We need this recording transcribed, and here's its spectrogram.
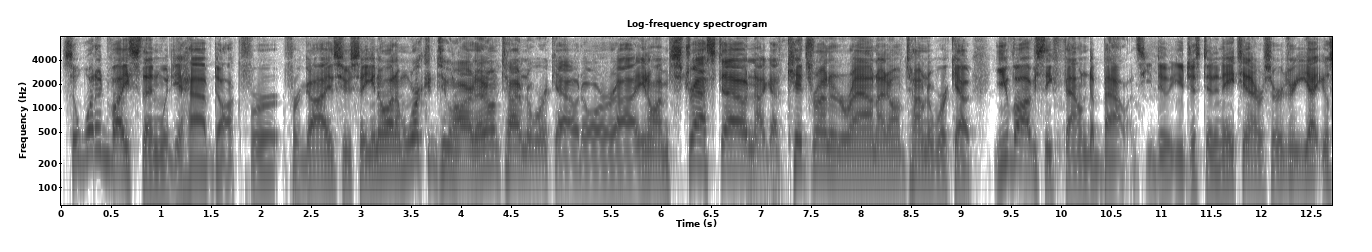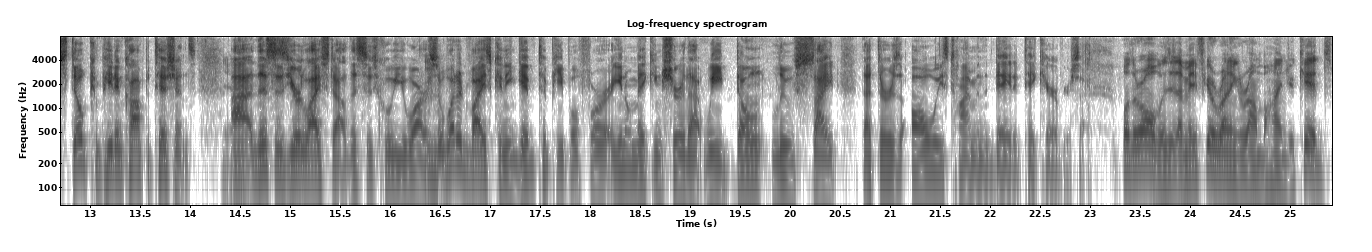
So what advice then would you have doc for for guys who say, "You know what? I'm working too hard. I don't have time to work out or uh, you know, I'm stressed out and I got kids running around. I don't have time to work out." You've obviously found a balance. You do you just did an 18-hour surgery, yet you'll still compete in competitions. Yeah. Uh, this is your lifestyle. This is who you are. Mm-hmm. So what advice can you give to people for, you know, making sure that we don't lose sight that there is always time in the day to take care of yourself? Well, there always is. I mean, if you're running around behind your kids,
